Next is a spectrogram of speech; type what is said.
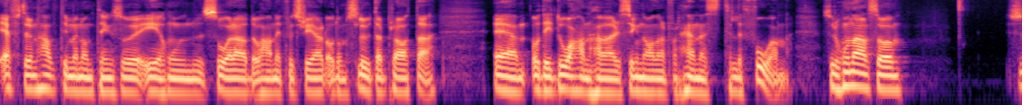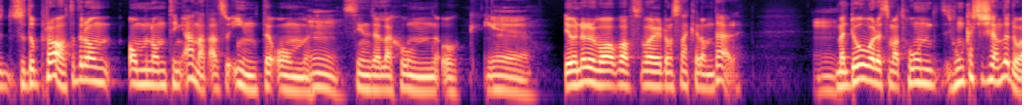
efter en halvtimme någonting så är hon sårad och han är frustrerad och de slutar prata. Eh, och det är då han hör signalerna från hennes telefon. Så hon alltså så, så då pratade de om någonting annat, alltså inte om sin relation och yeah jag undrade vad, vad, vad de snackade om där? Men då var det som att hon, hon kanske kände då,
